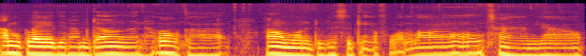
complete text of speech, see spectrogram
I'm glad that I'm done. Oh God, I don't want to do this again for a long time, y'all.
